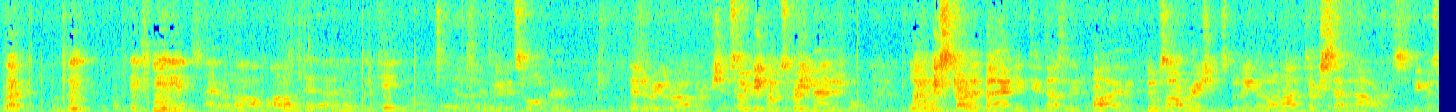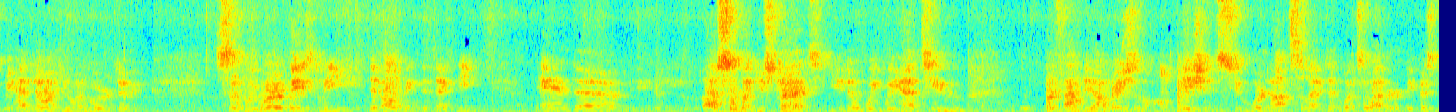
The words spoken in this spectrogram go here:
but with experience, I don't know how, long uh, it take. It's longer than a regular operation, so it becomes very manageable. When we started back in 2005, those operations, believe it or not, took seven hours because we had no idea what we were doing. So we were basically developing the technique and uh, also when you start, you know, we, we had to perform the operation on patients who were not selected whatsoever because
